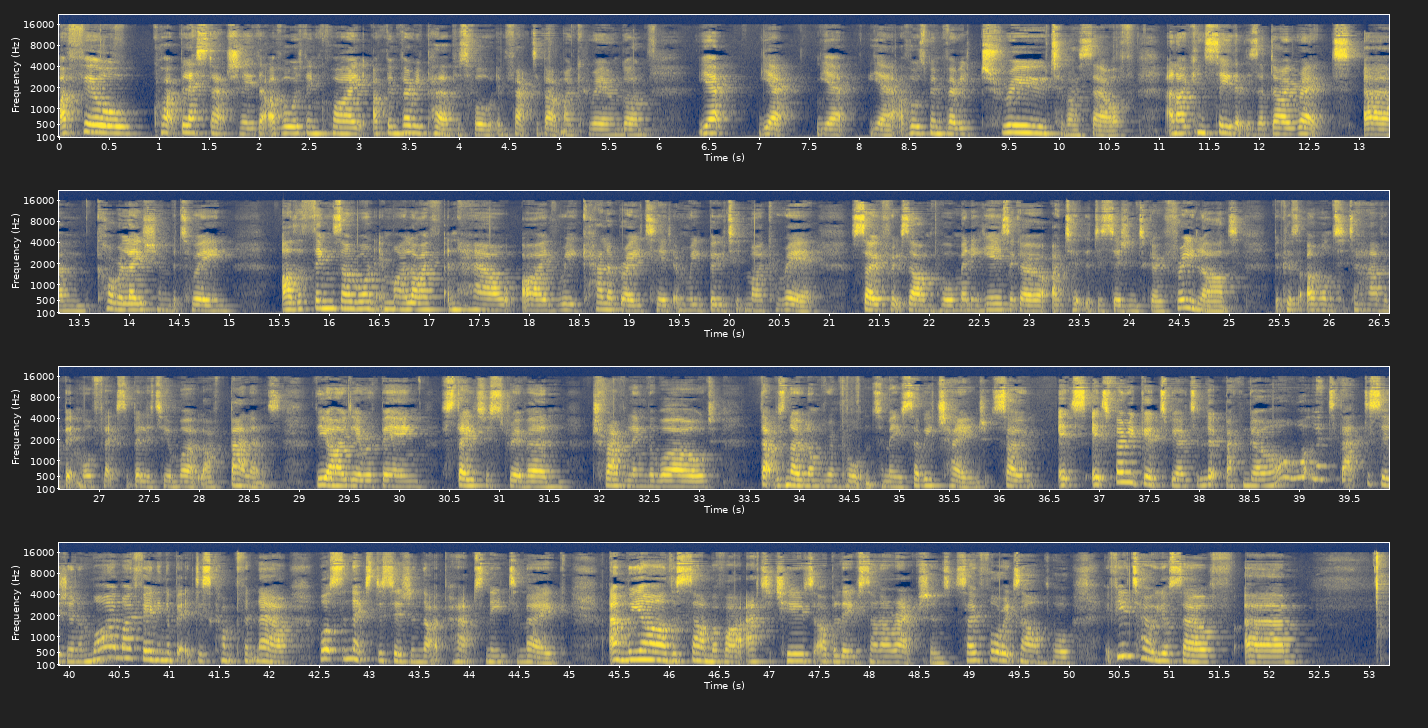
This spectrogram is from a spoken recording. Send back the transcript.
I feel quite blessed actually that I've always been quite, I've been very purposeful, in fact, about my career and gone, yeah, yeah, yeah, yeah. I've always been very true to myself. And I can see that there's a direct um, correlation between other things I want in my life and how I've recalibrated and rebooted my career. So, for example, many years ago, I took the decision to go freelance because I wanted to have a bit more flexibility and work life balance. The idea of being status driven, traveling the world, that was no longer important to me. So we changed. So it's it's very good to be able to look back and go, oh, what led to that decision, and why am I feeling a bit of discomfort now? What's the next decision that I perhaps need to make? And we are the sum of our attitudes, our beliefs, and our actions. So, for example, if you tell yourself, um,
